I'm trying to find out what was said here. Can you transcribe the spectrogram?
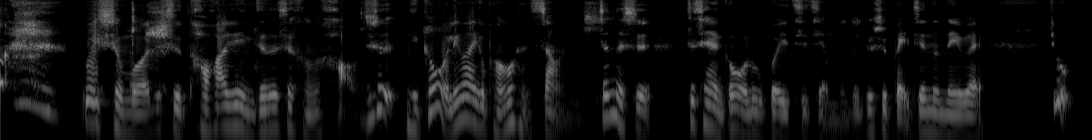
为什么就是桃花运你真的是很好，就是你跟我另外一个朋友很像，真的是之前也跟我录过一期节目的，就是北京的那位，就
